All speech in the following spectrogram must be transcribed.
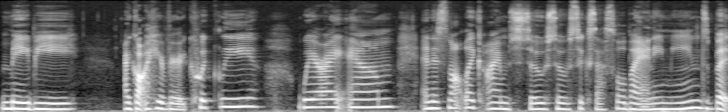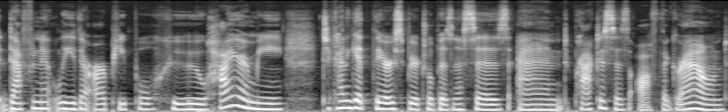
maybe I got here very quickly where I am. And it's not like I'm so, so successful by any means, but definitely there are people who hire me to kind of get their spiritual businesses and practices off the ground.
